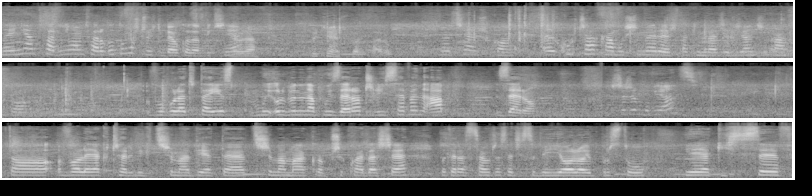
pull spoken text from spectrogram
no ja nie mam, twar- nie mam twarogu, to muszę czymś białko dobić, nie? Dobra. Tu ciężko od paru. No ciężko. E, Kurczaka musimy ryż w takim razie wziąć i masło. W ogóle tutaj jest mój ulubiony napój zero, czyli 7 Up Zero. Szczerze mówiąc, to wolę jak czerwik trzyma dietę, trzyma makro, przykłada się, bo teraz cały czas leci sobie jolo i po prostu je jakiś syf,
